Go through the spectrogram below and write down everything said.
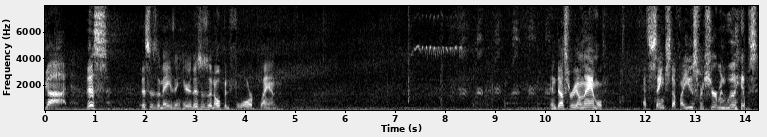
God. This, this is amazing here. This is an open floor plan. Industrial enamel. That's the same stuff I use for Sherwin-Williams.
